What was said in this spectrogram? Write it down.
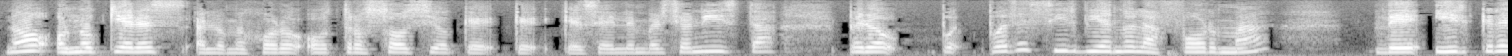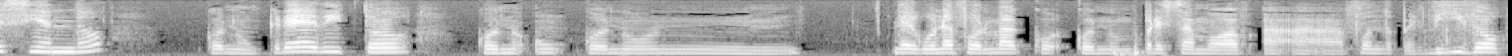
¿no? O no quieres a lo mejor otro socio que, que, que sea el inversionista, pero puedes ir viendo la forma de ir creciendo con un crédito, con un, con un de alguna forma con, un préstamo a, fondo perdido.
